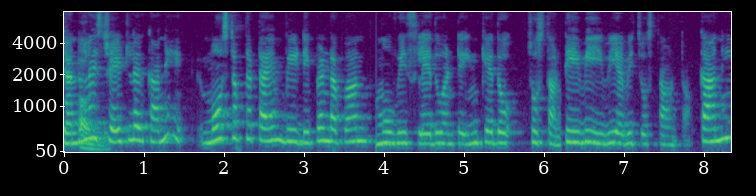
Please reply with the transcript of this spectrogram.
జనరలైజ్ అవును. చేయట్లేదు కానీ most of the time we depend upon movies లేదు అంటే ఇంకేదో చూస్తాం టీవీ ఇవి అవి చూస్తూ ఉంటాం. కానీ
